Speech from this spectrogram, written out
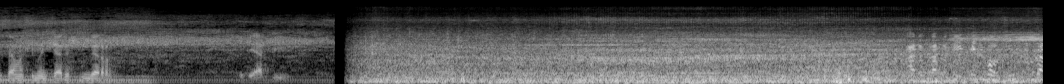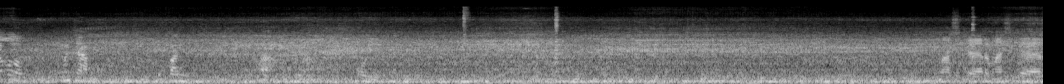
Kita masih mencari sumber jadi api. Ada berapa titik bos? Juga bos? Macam depan. Masker, masker.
